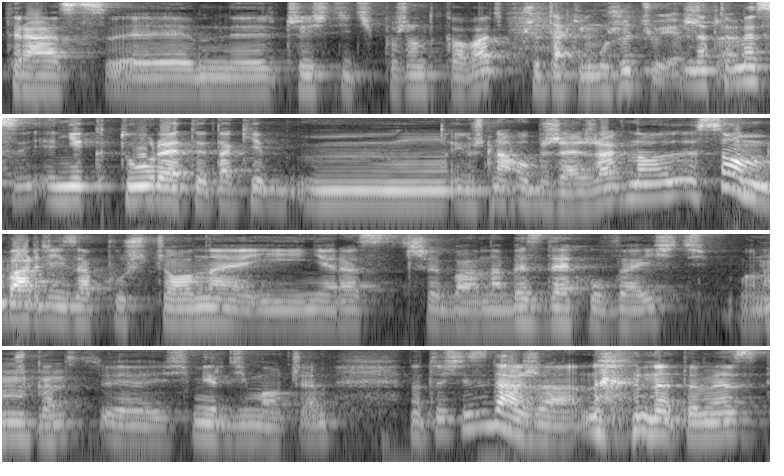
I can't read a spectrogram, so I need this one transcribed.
tras e, czyścić, porządkować. Przy takim użyciu jeszcze. Natomiast niektóre te takie mm, już na obrzeżach no, są bardziej zapuszczone i nieraz trzeba na bezdechu wejść, bo na Mhm. przykład e, śmierdzi moczem. No to się zdarza. Natomiast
